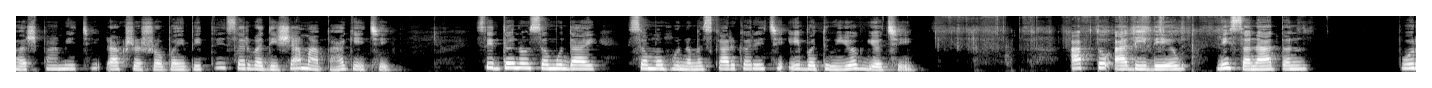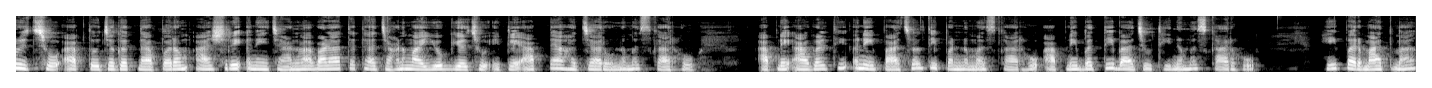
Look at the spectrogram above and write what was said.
હર્ષ પામે છે. રાક્ષસો ભયભીત થઈ સર્વ દિશામાં ભાગે છે. સિદ્ધનો સમુદાય સમૂહો નમસ્કાર કરે છે. એ બધું યોગ્ય છે. આપ તો આદિદેવ ને સનાતન પુરુષ છો આપ તો જગતના પરમ આશ્રય અને જાણવાવાળા તથા જાણવા યોગ્ય છો એટલે આપના હજારો નમસ્કાર હો. આપને આગળથી અને પાછળથી પણ નમસ્કાર હો. આપને બધી બાજુથી નમસ્કાર હો. હે પરમાત્મા,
